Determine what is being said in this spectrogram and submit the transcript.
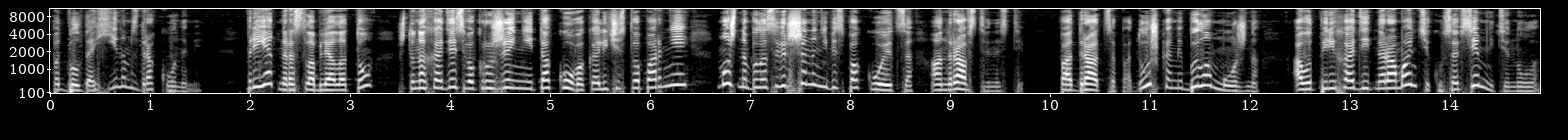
под балдахином с драконами. Приятно расслабляло то, что, находясь в окружении такого количества парней, можно было совершенно не беспокоиться о нравственности. Подраться подушками было можно, а вот переходить на романтику совсем не тянуло.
